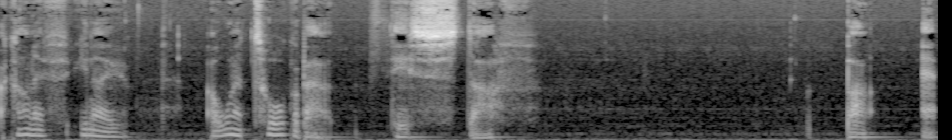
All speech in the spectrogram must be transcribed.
I kind of, you know, I want to talk about this stuff, but at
